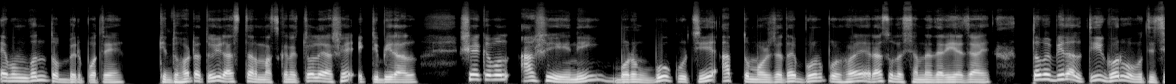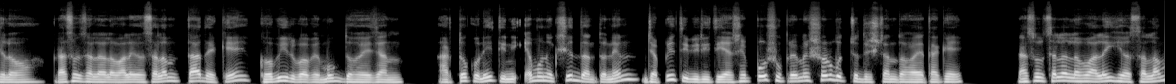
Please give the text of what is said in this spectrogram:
এবং গন্তব্যের পথে। কিন্তু হঠাৎই রাস্তার মাঝখানে চলে আসে একটি বিড়াল। সে কেবল আসেনি, বরং বুক উঁচিয়ে আত্মমর্যাদায় ভরপুর হয়ে রাসুলের সামনে দাঁড়িয়ে যায়। তবে বিড়ালটি গর্ভবতী ছিল। রাসুল সাল্লাহ আলাইসাল্লাম তা দেখে গভীরভাবে মুগ্ধ হয়ে যান। আর তখনই তিনি এমন এক সিদ্ধান্ত নেন, যা পৃথিবীর ইতিহাসে পশু প্রেমের সর্বোচ্চ দৃষ্টান্ত হয়ে থাকে। রাসুল সাল্লাহ আলহিহাসাল্লাম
